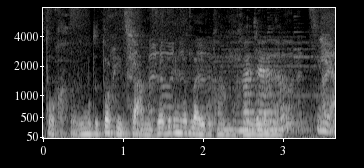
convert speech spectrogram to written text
toch, we moeten toch iets samen verder in het leven gaan, gaan Wat doen. jij dat ook? Ja. ja.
